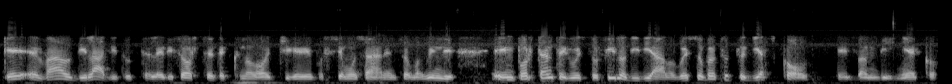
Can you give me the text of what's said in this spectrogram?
che va al di là di tutte le risorse tecnologiche che possiamo usare. Insomma. Quindi è importante questo filo di dialogo e soprattutto di ascolto dei bambini. Ecco.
